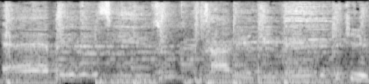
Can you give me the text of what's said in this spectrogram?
É preciso saber que,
